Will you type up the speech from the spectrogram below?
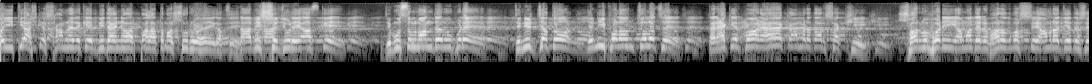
ওই ইতিহাসকে সামনে রেখে বিদায় নেওয়ার পালা তোমার শুরু হয়ে গেছে। তা বিশ্ব জুড়ে আজকে যে মুসলমানদের উপরে যে নির্যাতন, যে নিপলন চলেছে, তার একের পর এক আমরা তার সাক্ষী। সর্বোপরি আমাদের ভারতবর্ষে আমরা যে দেশে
